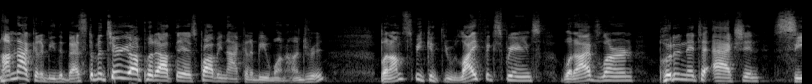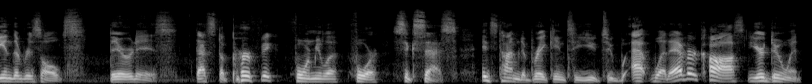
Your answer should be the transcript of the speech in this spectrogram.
I'm not going to be the best. The material I put out there is probably not going to be 100, but I'm speaking through life experience, what I've learned, putting it to action, seeing the results. There it is. That's the perfect formula for success. It's time to break into YouTube at whatever cost you're doing,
